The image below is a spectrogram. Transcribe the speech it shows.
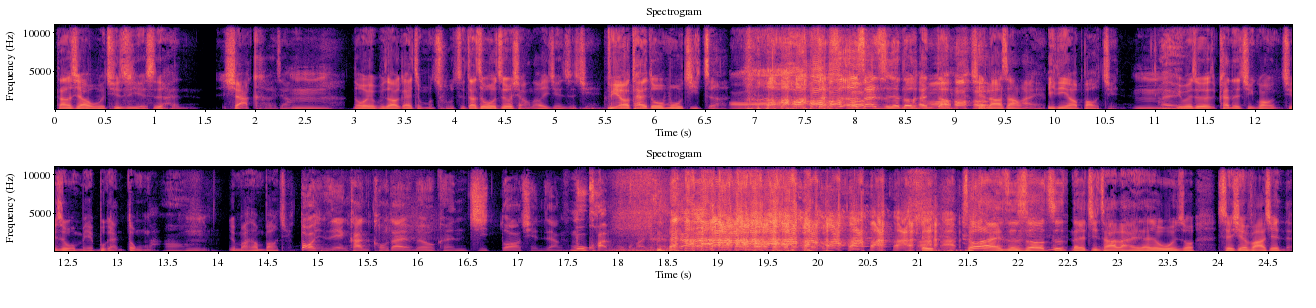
当下我其实也是很下课这样，嗯，然后我也不知道该怎么处置，但是我只有想到一件事情，不要太多目击者，但是二哦，三十个都看到哦，先拉上来，一定要报警，嗯，哎。因为这个看的情况，其实我们也不敢动嘛，哦，嗯，就马上报警。报警之前看口袋有没有可能几多少钱这样，募款募款。这样。哎，后来的时候是那个警察来，他就问说谁先发现的，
